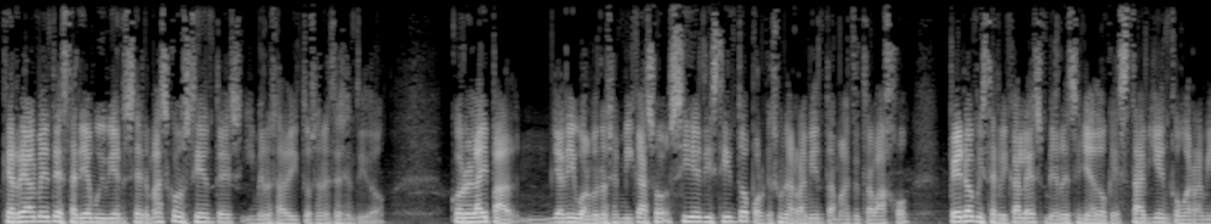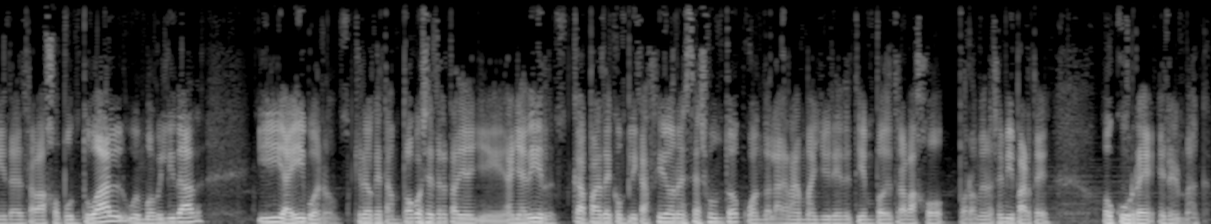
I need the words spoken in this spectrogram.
que realmente estaría muy bien ser más conscientes y menos adictos en este sentido. Con el iPad, ya digo, al menos en mi caso, sí es distinto porque es una herramienta más de trabajo, pero mis cervicales me han enseñado que está bien como herramienta de trabajo puntual o en movilidad, y ahí, bueno, creo que tampoco se trata de añadir capas de complicación a este asunto cuando la gran mayoría de tiempo de trabajo, por lo menos en mi parte, ocurre en el Mac.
